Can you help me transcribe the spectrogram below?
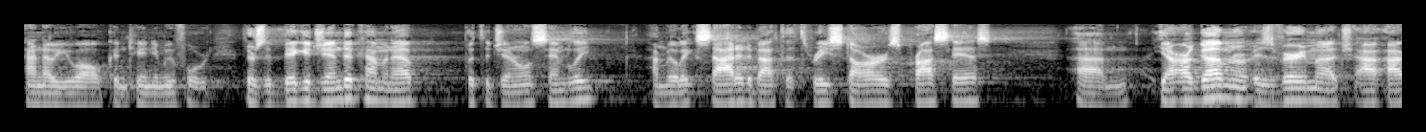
I know you all continue to move forward. There's a big agenda coming up with the General Assembly. I'm really excited about the three stars process. Um, you know, our governor is very much, I, I,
